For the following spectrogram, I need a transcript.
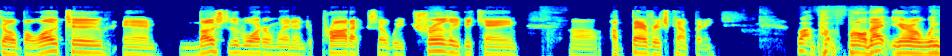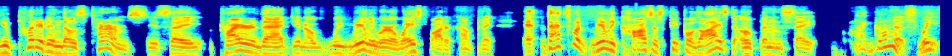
go below two, and most of the water went into product. So we truly became uh, a beverage company. Well, Paul, that, you know, when you put it in those terms, you say prior to that, you know, we really were a wastewater company. It, that's what really causes people's eyes to open and say, my goodness, we,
